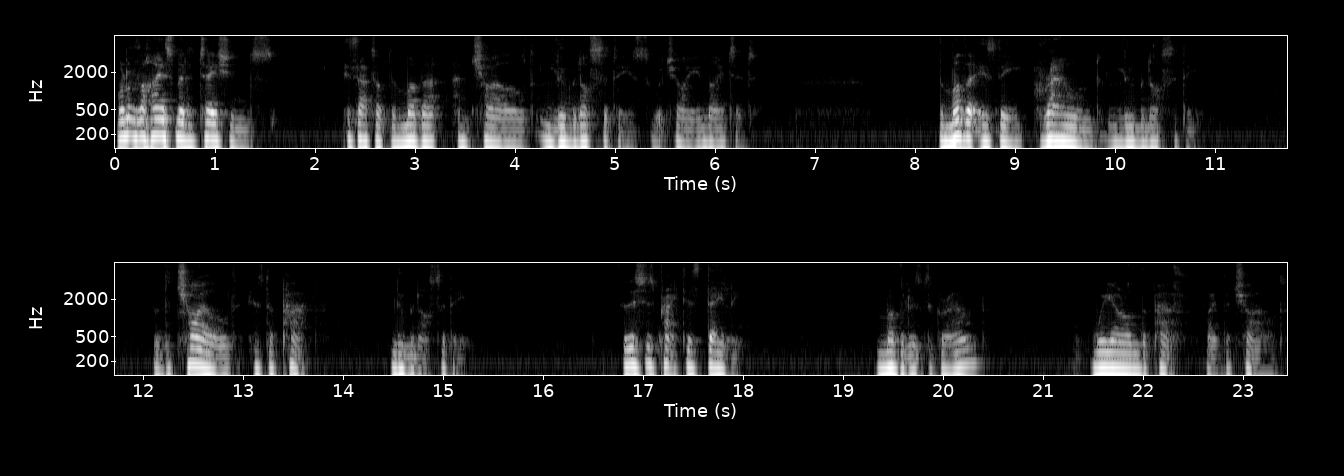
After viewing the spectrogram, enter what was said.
One of the highest meditations is that of the mother and child luminosities which are united. The mother is the ground luminosity, and the child is the path luminosity. And this is practiced daily. Mother is the ground, we are on the path like the child.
